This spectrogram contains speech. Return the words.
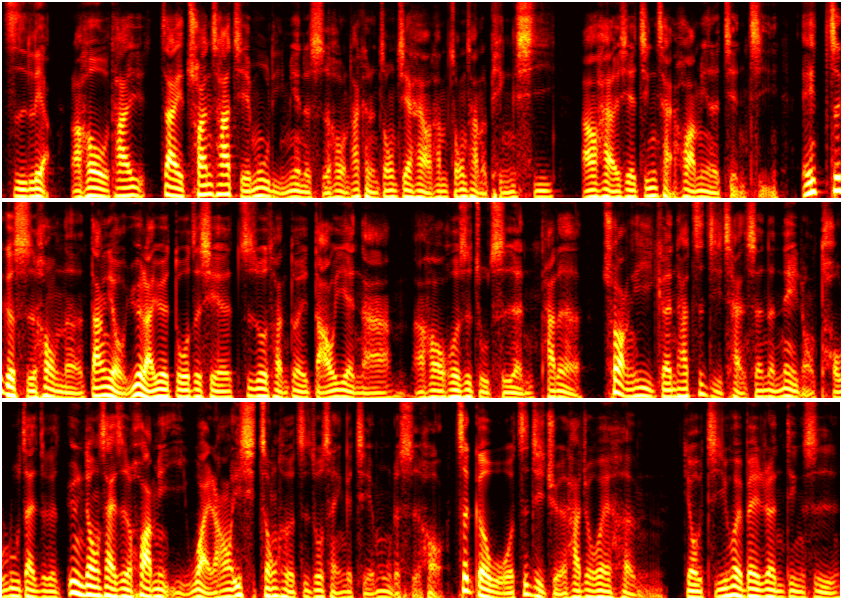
资料。然后他在穿插节目里面的时候，他可能中间还有他们中场的平息，然后还有一些精彩画面的剪辑。诶，这个时候呢，当有越来越多这些制作团队、导演啊，然后或是主持人，他的创意跟他自己产生的内容投入在这个运动赛事的画面以外，然后一起综合制作成一个节目的时候，这个我自己觉得他就会很。有机会被认定是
